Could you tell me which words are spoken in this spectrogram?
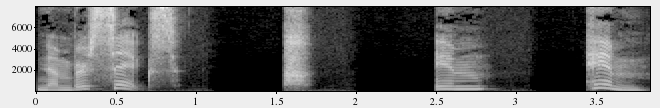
Number 6. H, im, him.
